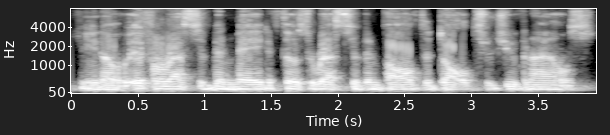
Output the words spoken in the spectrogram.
you know, if arrests have been made, if those arrests have involved adults or juveniles.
